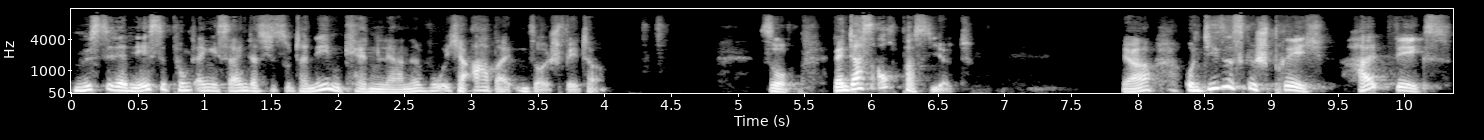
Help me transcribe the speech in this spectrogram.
müsste der nächste Punkt eigentlich sein, dass ich das Unternehmen kennenlerne, wo ich ja arbeiten soll später. So, wenn das auch passiert, ja, und dieses Gespräch halbwegs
